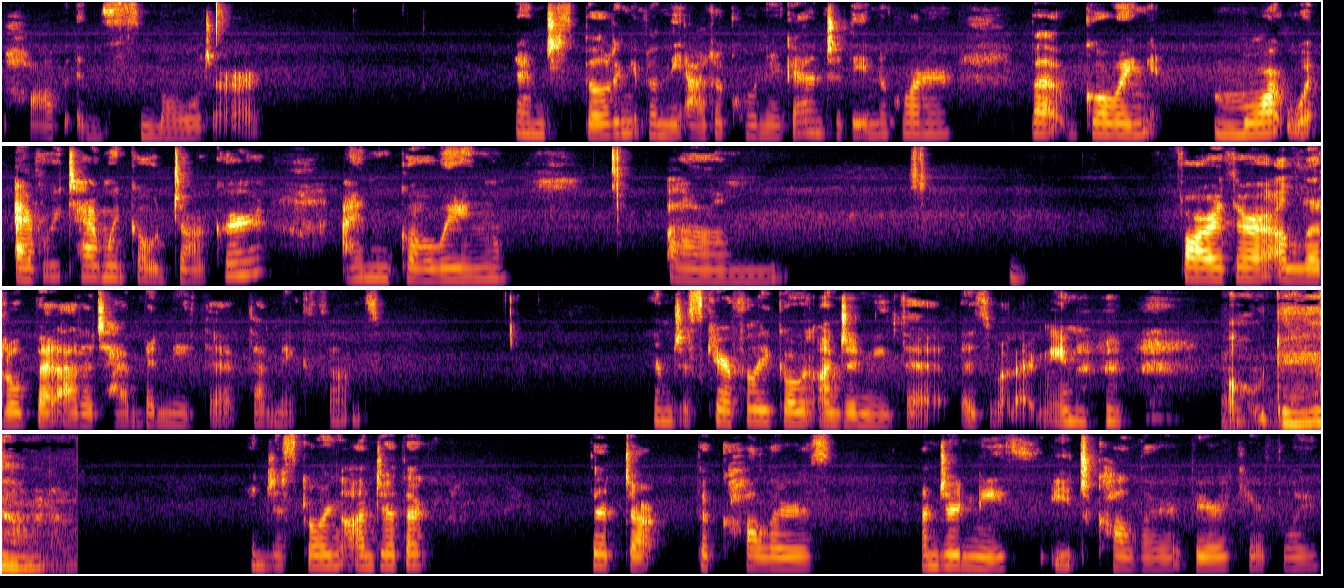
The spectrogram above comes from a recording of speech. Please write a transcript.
pop and smolder. And I'm just building it from the outer corner again to the inner corner, but going more every time we go darker, I'm going um, farther a little bit at a time beneath it, if that makes sense. I'm just carefully going underneath it is what I mean. oh damn. And just going under the the dark the colors underneath each color very carefully.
